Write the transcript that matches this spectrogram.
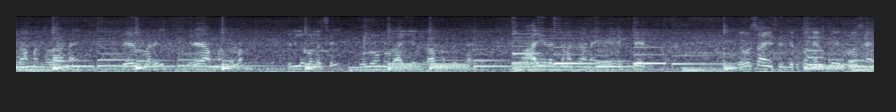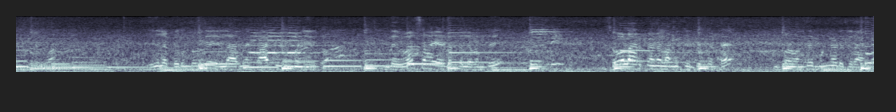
கிராமங்களான வேல்வரை இறையாமங்கலம் பில்லுவலசை குள்ளூனூர் ஆகிய கிராமங்களில் ஆயிரக்கணக்கான ஹெக்டேர் விவசாயம் செஞ்சுருக்கோம். நெல் பயிர் விவசாயம் செஞ்சுருக்கோம். இதில் பெரும்பகுதியை எல்லாருமே காப்பீடு பண்ணியிருக்கோம். இந்த விவசாய இடத்துல வந்து சோலார் பேனல் அமைக்கும் திட்டத்தை இப்போ வந்து முன்னெடுக்கிறாங்க.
